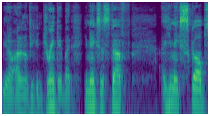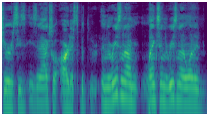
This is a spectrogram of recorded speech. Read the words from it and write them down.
you know I don't know if you can drink it, but he makes his stuff he makes sculptures. He's he's an actual artist. But and the reason I'm Langston, the reason I wanted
